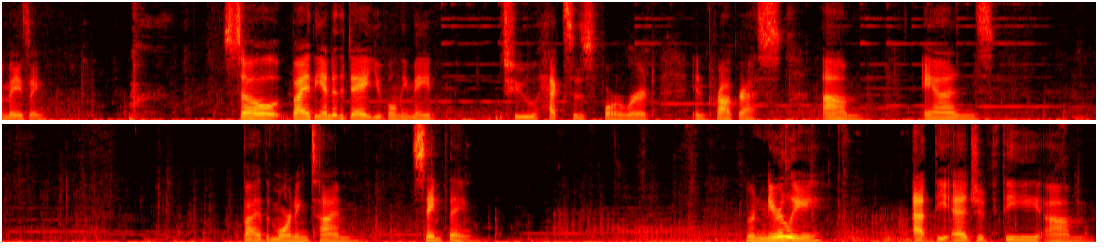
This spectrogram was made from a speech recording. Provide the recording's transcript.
amazing. So by the end of the day, you've only made two hexes forward in progress, um, and by the morning time, same thing. You're nearly at the edge of the um,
